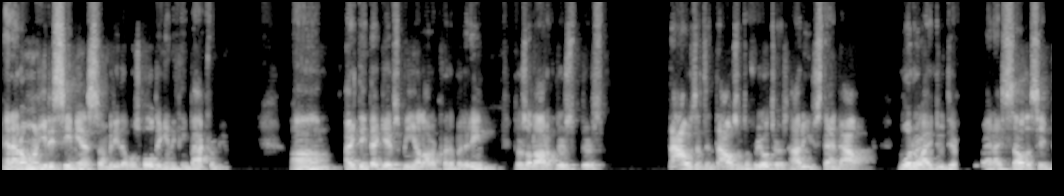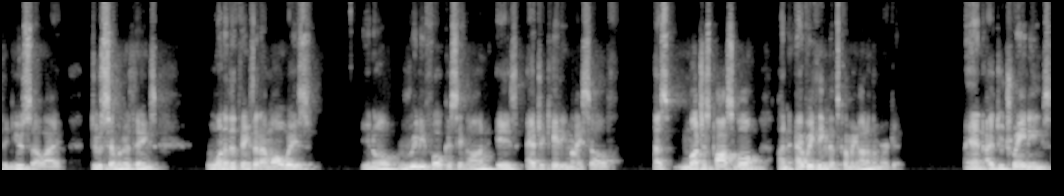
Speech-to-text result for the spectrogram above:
And I don't want you to see me as somebody that was holding anything back from you. Um, I think that gives me a lot of credibility. There's a lot of there's there's thousands and thousands of realtors. How do you stand out? What do Right. I do different? Right. I sell the same thing you sell. I do similar things. One of the things that I'm always, you know, really focusing on is educating myself as much as possible on everything that's coming out on the market. And I do trainings.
